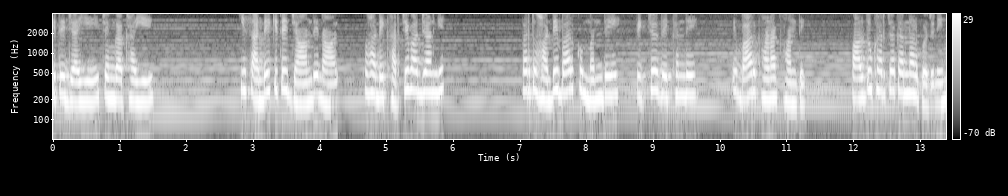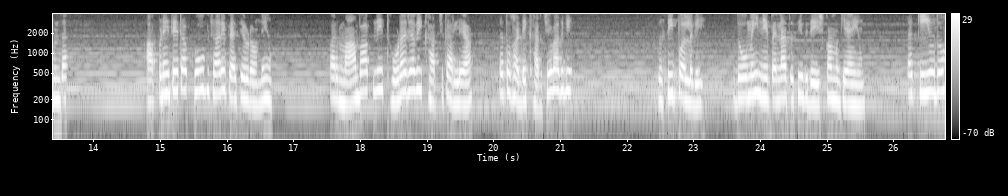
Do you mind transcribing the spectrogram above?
ਕਿਤੇ ਜਾਈਏ, ਚੰਗਾ ਖਾਈਏ। ਕਿ ਸਾਡੇ ਕਿਤੇ ਜਾਣ ਦੇ ਨਾਲ ਤੁਹਾਡੇ ਖਰਚੇ ਵੱਧ ਜਾਣਗੇ। ਪਰ ਤੁਹਾਡੇ ਬਾਹਰ ਘੁੰਮਣ ਦੇ ਪਿਕਚਰ ਦੇਖਣ ਦੇ ਤੇ ਬਾਹਰ ਖਾਣਾ ਖਾਣ ਦੇ ਫालतू ਖਰਚਾ ਕਰਨ ਨਾਲ ਕੁਝ ਨਹੀਂ ਹੁੰਦਾ। ਆਪਣੇ ਤੇ ਤਾਂ ਖੂਬ ਸਾਰੇ ਪੈਸੇ ਉਡਾਉਂਦੇ ਹੋ। ਪਰ ਮਾਂ-ਬਾਪ ਨੇ ਥੋੜਾ ਜਿਹਾ ਵੀ ਖਰਚ ਕਰ ਲਿਆ ਤਾਂ ਤੁਹਾਡੇ ਖਰਚੇ ਵੱਧ ਗਏ। ਤੁਸੀਂ ਭੁੱਲ ਗਏ। 2 ਮਹੀਨੇ ਪਹਿਲਾਂ ਤੁਸੀਂ ਵਿਦੇਸ਼ ਘੁੰਮ ਕੇ ਆਏ ਹੋ। ਤਾਂ ਕੀ ਉਦੋਂ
